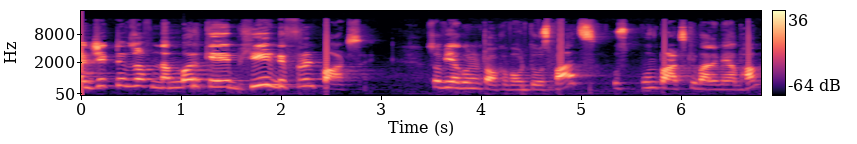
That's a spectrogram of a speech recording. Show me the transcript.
एडजेक्टिव ऑफ़ नंबर के भी डिफरेंट पार्ट्स हैं। So we are going to talk about those parts उन पार्ट्स के बारे में अब हम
